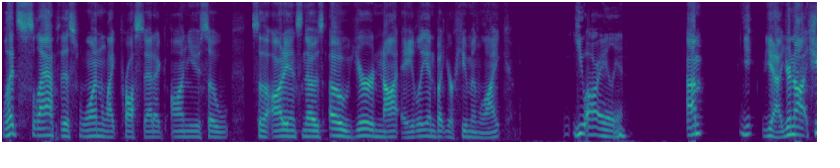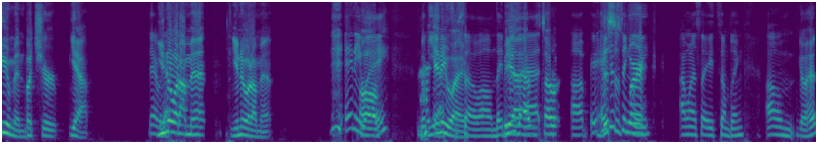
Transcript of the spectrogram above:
let's slap this one like prosthetic on you so so the audience knows, "Oh, you're not alien, but you're human like." You are alien. I'm y- yeah, you're not human, but you're yeah. You go. know what I meant. You know what I meant. anyway, but yes, anyway. so um, they do yeah, that. so Uh, i- this is interestingly, where- I want to say something. Um, go ahead.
